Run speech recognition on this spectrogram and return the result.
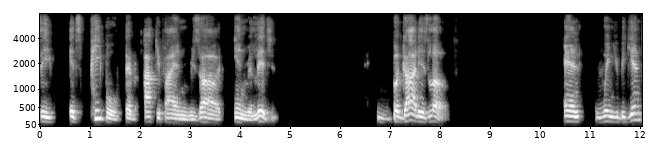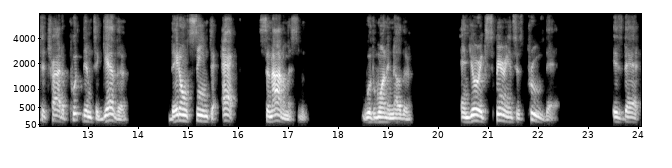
see, it's people that occupy and reside in religion. But God is love. And when you begin to try to put them together, they don't seem to act synonymously with one another. And your experiences prove that. Is that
